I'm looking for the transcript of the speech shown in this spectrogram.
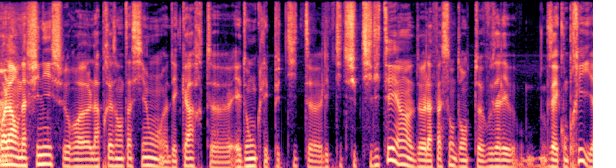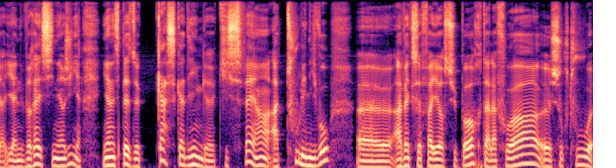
Voilà, on a fini sur la présentation des cartes et donc les petites, les petites subtilités hein, de la façon dont vous, allez, vous avez compris. Il y, a, une vraie synergie, il y a une espèce de cascading qui se fait hein, à tous les niveaux euh, avec ce Fire Support à la fois, euh, surtout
